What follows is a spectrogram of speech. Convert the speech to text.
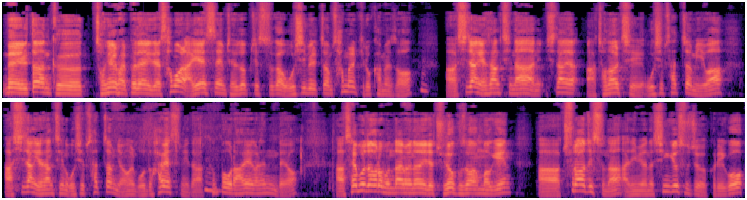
네, 일단 그 전일 발표된 이제 3월 ISM 제조업 지수가 51.3을 기록하면서 음. 어, 시장 예상치나 시장 아, 전월치 54.2와 아, 시장 예상치는 54.0을 모두 하회했습니다. 큰 폭으로 하회를 했는데요. 아, 세부적으로 본다면은 이제 주요 구성 항목인 아, 출하 지수나 아니면 신규 수주 그리고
